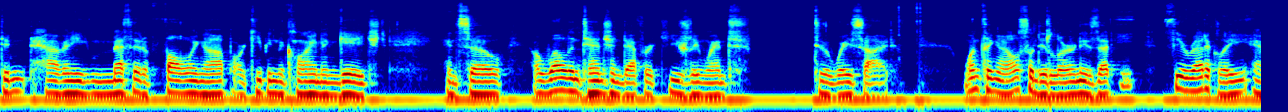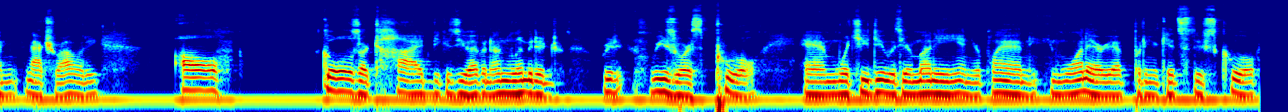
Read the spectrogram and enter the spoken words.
didn't have any method of following up or keeping the client engaged. And so a well intentioned effort usually went to the wayside. One thing I also did learn is that theoretically and in actuality, all goals are tied because you have an unlimited resource pool and what you do with your money and your plan in one area, putting your kids through school,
